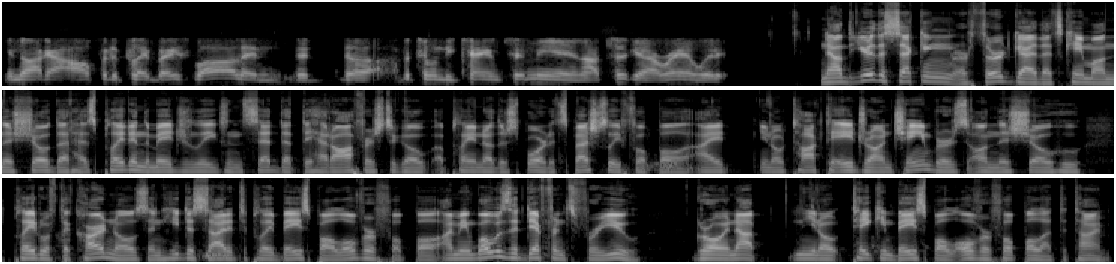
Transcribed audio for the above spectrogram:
you know, I got offered to play baseball, and the the opportunity came to me, and I took it. I ran with it. Now you're the second or third guy that's came on this show that has played in the major leagues and said that they had offers to go uh, play another sport, especially football. I, you know, talked to Adron Chambers on this show who played with the Cardinals and he decided to play baseball over football. I mean, what was the difference for you growing up, you know, taking baseball over football at the time?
